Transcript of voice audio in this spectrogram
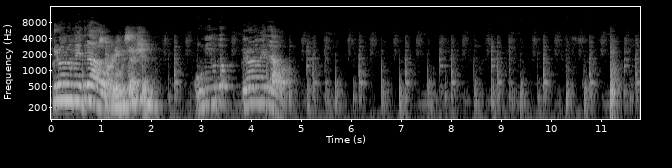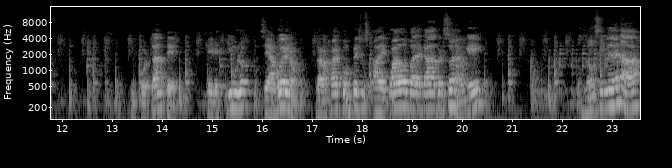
cronometrado. Starting session. Un minuto cronometrado. Importante que el estímulo sea bueno. Trabajar con pesos adecuados para cada persona, ¿ok? No sirve de nada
